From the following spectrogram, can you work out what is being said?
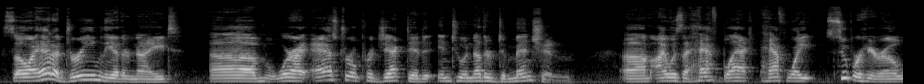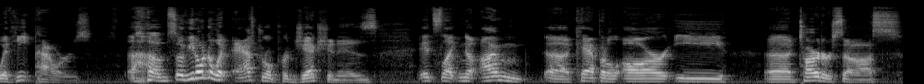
So I had a dream the other night um, where I astral projected into another dimension. Um, I was a half black, half white superhero with heat powers. Um, so if you don't know what astral projection is, it's like no, I'm uh, capital R E uh, tartar sauce.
